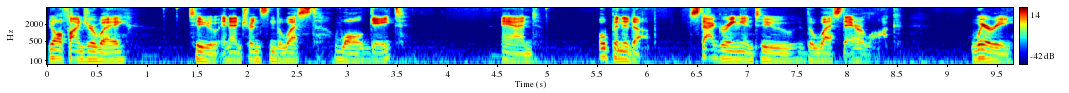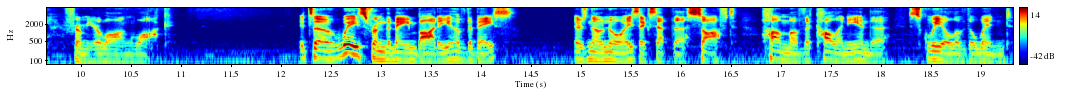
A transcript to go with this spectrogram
you all find your way to an entrance in the west wall gate and open it up, staggering into the west airlock, weary from your long walk. It's a ways from the main body of the base. There's no noise except the soft hum of the colony and the squeal of the wind.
